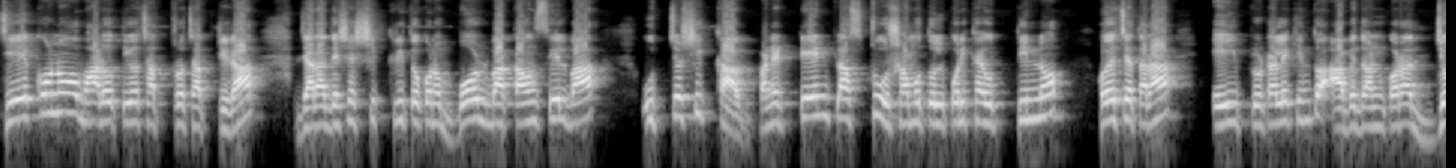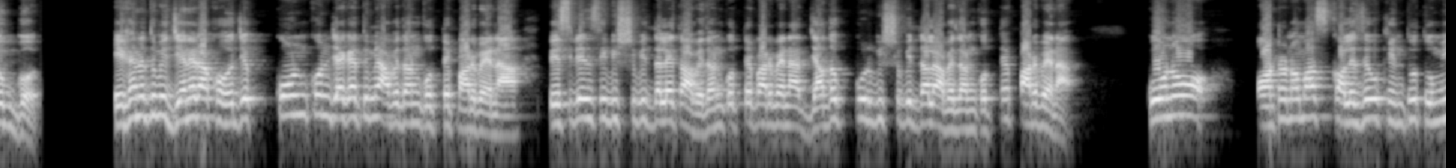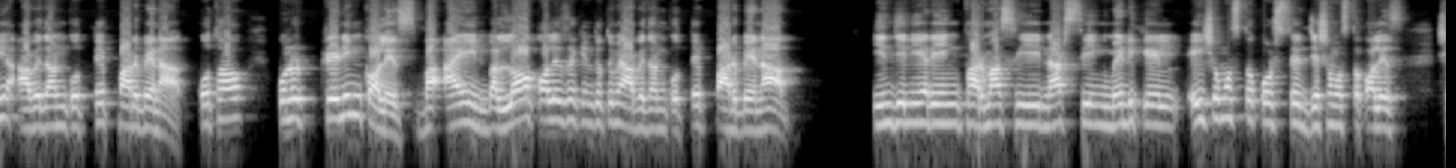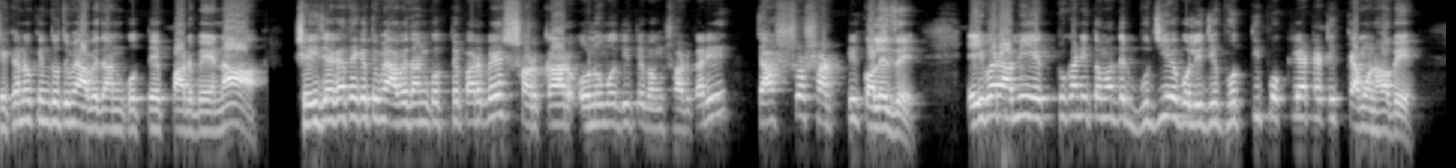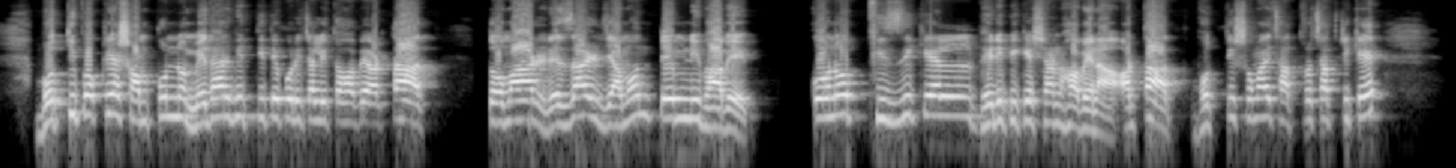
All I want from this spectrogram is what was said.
যে কোনো ভারতীয় ছাত্রছাত্রীরা, যারা দেশের স্বীকৃত কোনো বোর্ড বা কাউন্সিল বা উচ্চশিক্ষা মানে টেন প্লাস টু সমতুল পরীক্ষায় উত্তীর্ণ হয়েছে তারা এই পোর্টালে কিন্তু আবেদন করার যোগ্য। এখানে তুমি জেনে রাখো যে কোন কোন জায়গায় তুমি আবেদন করতে পারবে না। প্রেসিডেন্সি বিশ্ববিদ্যালয়ে তো আবেদন করতে পারবে না, যাদবপুর বিশ্ববিদ্যালয়ে আবেদন করতে পারবে না। কোনো অটোনোমাস কলেজেও কিন্তু তুমি আবেদন করতে পারবে না। কোথাও কোনো ট্রেনিং কলেজ বা আইন বা ল কলেজে কিন্তু তুমি আবেদন করতে পারবে না। ইঞ্জিনিয়ারিং ফার্মাসি নার্সিং মেডিকেল এই সমস্ত কোর্সের যে সমস্ত কলেজ সেখানেও কিন্তু তুমি আবেদন করতে পারবে না। সেই জায়গা থেকে তুমি আবেদন করতে পারবে সরকার অনুমোদিত এবং সরকারি চারশো ষাটটি কলেজে। এইবার আমি একটুখানি তোমাদের বুঝিয়ে বলি যে ভর্তি প্রক্রিয়াটা ঠিক কেমন হবে। ভর্তি প্রক্রিয়া সম্পূর্ণ মেধার ভিত্তিতে পরিচালিত হবে, অর্থাৎ তোমার রেজাল্ট যেমন তেমনি ভাবে। কোনো ফিজিক্যাল ভেরিফিকেশন হবে না, অর্থাৎ ভর্তির সময় ছাত্রছাত্রীকে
